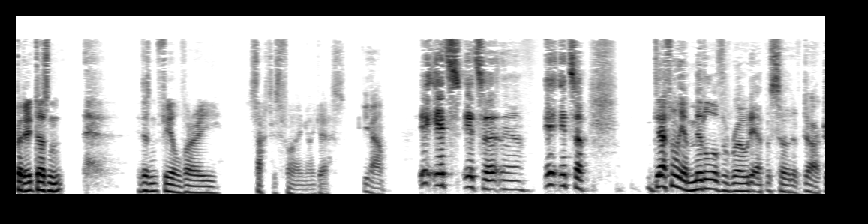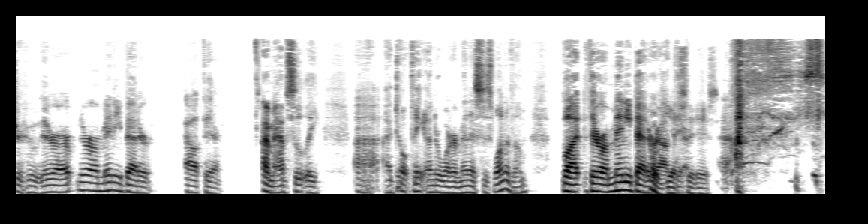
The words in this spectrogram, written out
but it doesn't. It doesn't feel very satisfying, I guess. Yeah, it, it's it's a it, it's a definitely a middle of the road episode of Doctor Who. There are there are many better out there. I'm absolutely. Uh, I don't think Underwater Menace is one of them, but there are many better Oh, out yes, there. Yes, it is.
